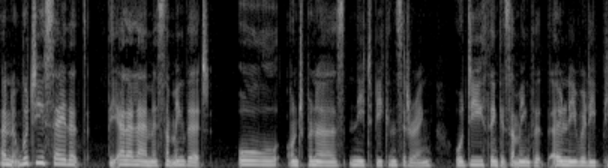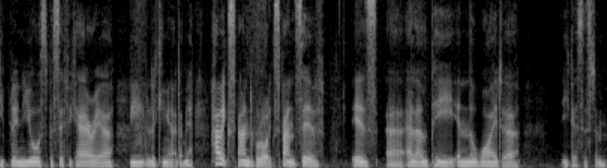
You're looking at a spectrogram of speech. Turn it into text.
And would you say that the LLM is something that all entrepreneurs need to be considering? Or do you think it's something that only really people in your specific area be looking at? I mean, how expandable or expansive is uh, LLP in the wider ecosystem?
